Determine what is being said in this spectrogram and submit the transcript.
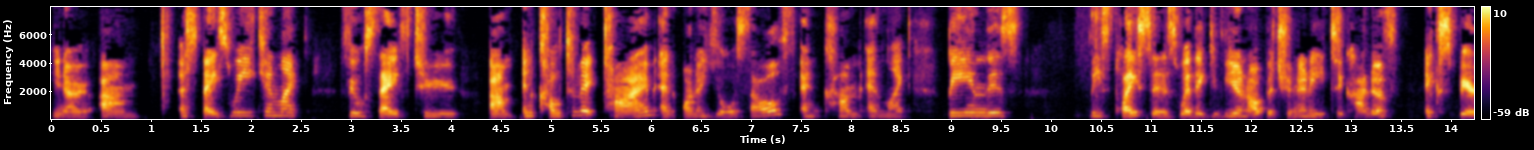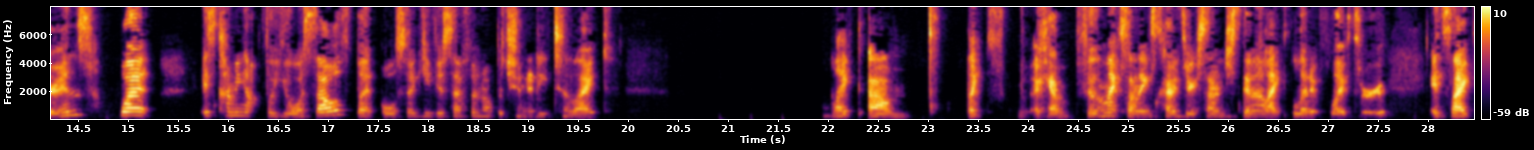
you know um a space where you can like feel safe to um and cultivate time and honor yourself and come and like be in this these places where they give you an opportunity to kind of experience what is coming up for yourself but also give yourself an opportunity to like like um like okay i'm feeling like something's coming through so i'm just gonna like let it flow through. It's like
